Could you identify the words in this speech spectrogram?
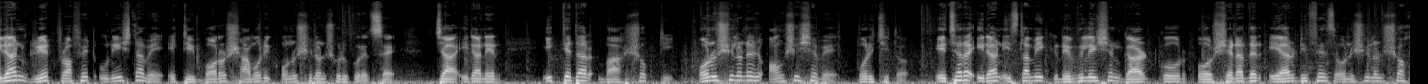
ইরান গ্রেট প্রফেট উনিশ নামে একটি বড় সামরিক অনুশীলন শুরু করেছে, যা ইরানের ইকতেদার বা শক্তি অনুশীলনের অংশ হিসেবে পরিচিত। এছাড়া Iran Islamic Revolution Guard Corps ও সেনাদের এয়ার ডিফেন্স অনুশীলন সহ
